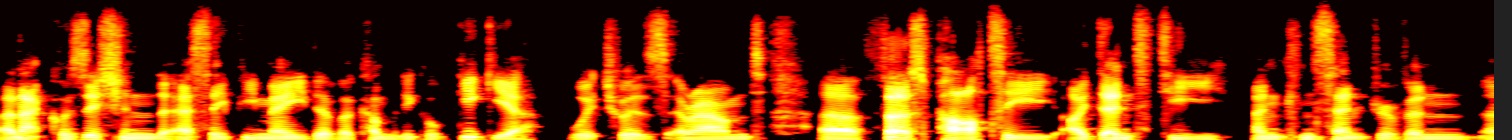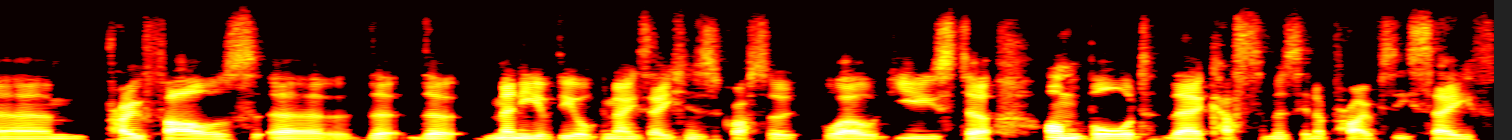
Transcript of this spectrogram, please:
an acquisition that SAP made of a company called Gigya, which was around uh, first-party identity and consent-driven um, profiles uh, that that many of the organisations across the world use to onboard their customers in a privacy safe,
